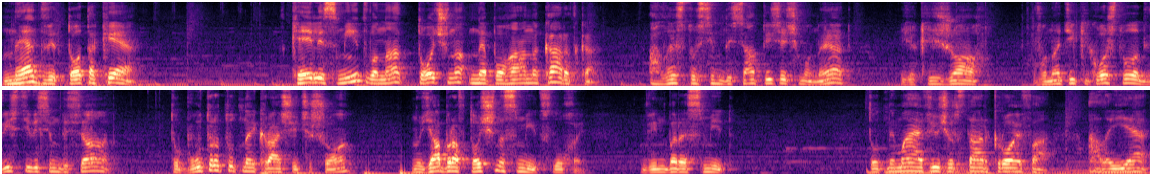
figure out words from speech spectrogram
Недвід то таке. Кейлі Сміт, вона точно непогана картка. Але 170 тисяч монет. Який жах. Вона тільки коштувала 280. То Бутро тут найкраще, чи що? Ну я брав точно Сміт, слухай. Він бере Сміт. Тут немає Future Star Кройфа, але є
